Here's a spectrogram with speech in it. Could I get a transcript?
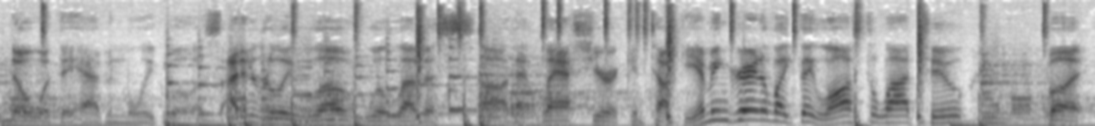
know what they have in Malik Willis. I didn't really love Will Levis uh, that last year at Kentucky. I mean, granted, like they lost a lot too, but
